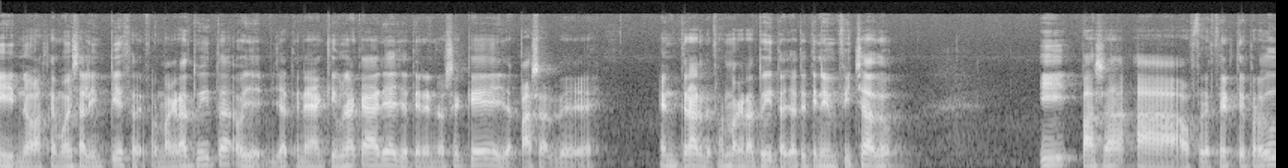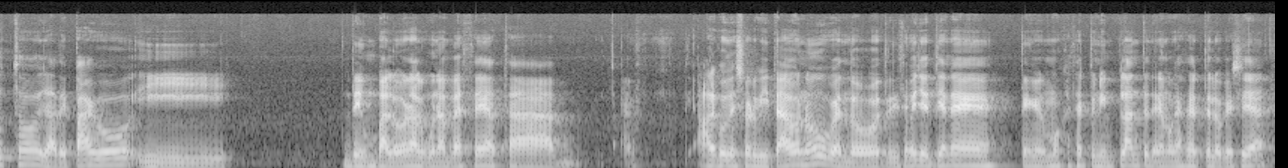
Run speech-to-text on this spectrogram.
y nos hacemos esa limpieza de forma gratuita, oye, ya tienes aquí una caria, ya tienes no sé qué, ya pasas de entrar de forma gratuita, ya te tienen fichado y pasa a ofrecerte productos ya de pago y de un valor algunas veces hasta algo desorbitado, ¿no? Cuando te dice, oye, tienes, tenemos que hacerte un implante, tenemos que hacerte lo que sea,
